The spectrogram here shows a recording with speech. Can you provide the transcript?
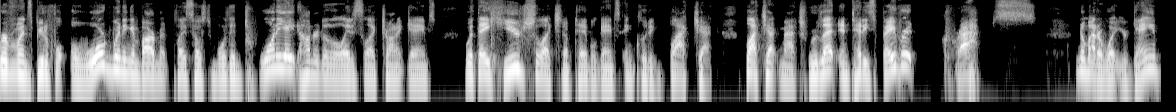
Riverwind's beautiful award winning environment plays host to more than 2,800 of the latest electronic games with a huge selection of table games, including blackjack, blackjack match, roulette, and Teddy's favorite, craps. No matter what your game,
